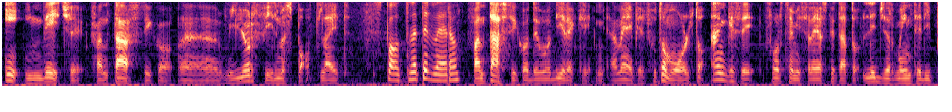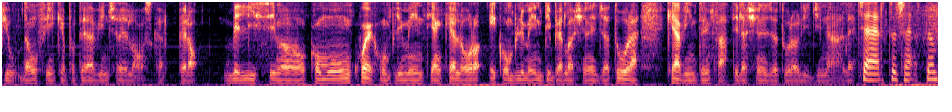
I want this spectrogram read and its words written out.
E invece, fantastico, eh, miglior film Spotlight. Spotlight, è vero? Fantastico, devo dire che a me è piaciuto molto, anche se forse mi sarei aspettato leggermente di più da un film che poteva vincere l'Oscar. Però bellissimo comunque, complimenti anche a loro e complimenti per la sceneggiatura, che ha vinto infatti la sceneggiatura originale. Certo, certo.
